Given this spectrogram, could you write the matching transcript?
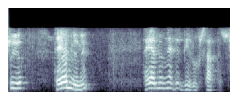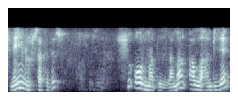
suyu teyemmümü teyemmüm nedir? Bir ruhsattır. Neyin ruhsatıdır? Su olmadığı zaman Allah'ın bize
